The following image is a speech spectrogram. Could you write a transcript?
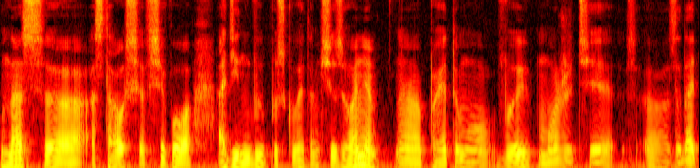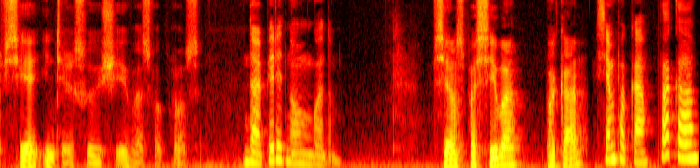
У нас остался всего один выпуск в этом сезоне, поэтому вы можете задать все интересующие вас вопросы. Да, перед Новым годом. Всем спасибо. Пока. Всем пока. Пока.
